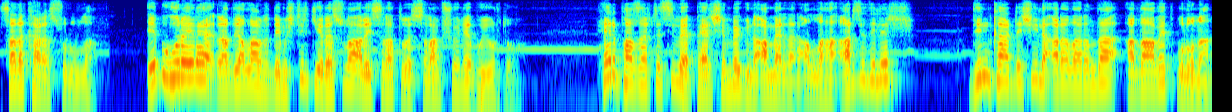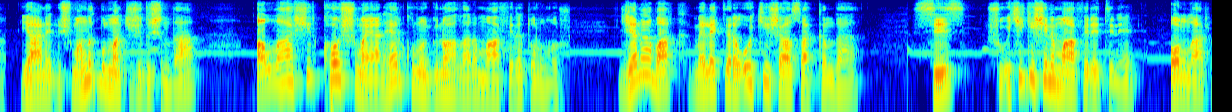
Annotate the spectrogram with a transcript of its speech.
Sadaka Resulullah. Ebu Hureyre radıyallahu anh demiştir ki Resulullah aleyhissalatü vesselam şöyle buyurdu. Her pazartesi ve perşembe günü ameller Allah'a arz edilir. Din kardeşiyle aralarında adavet bulunan yani düşmanlık bulunan kişi dışında Allah'a şirk koşmayan her kulun günahları mağfiret olunur. Cenab-ı Hak meleklere o iki şahıs hakkında siz şu iki kişinin mağfiretini onlar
